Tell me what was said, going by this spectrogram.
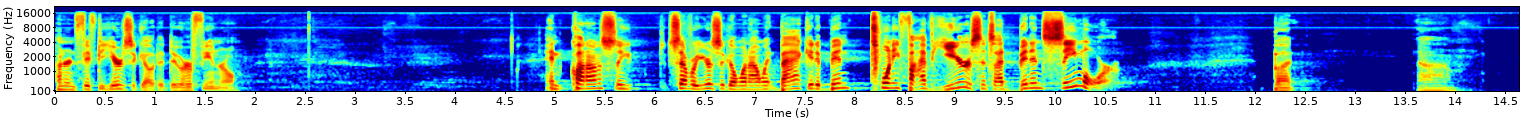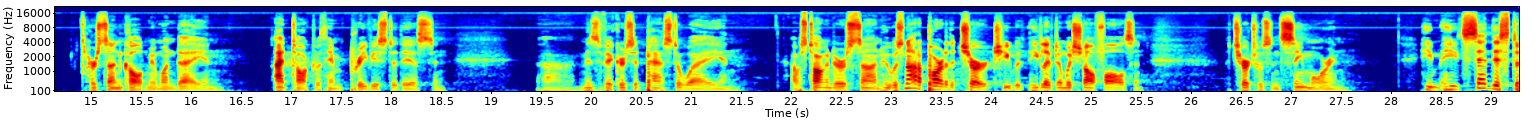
150 years ago to do her funeral. And quite honestly, several years ago when I went back, it had been 25 years since I'd been in Seymour. But um, her son called me one day, and I'd talked with him previous to this, and uh, Ms. Vickers had passed away, and I was talking to her son, who was not a part of the church. He, was, he lived in Wichita Falls, and the church was in Seymour, and he, he said this to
